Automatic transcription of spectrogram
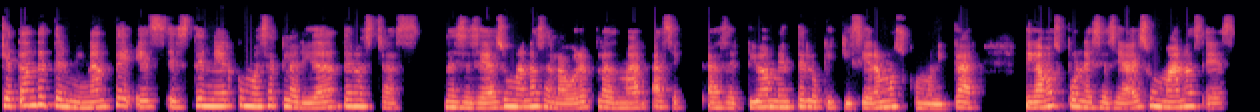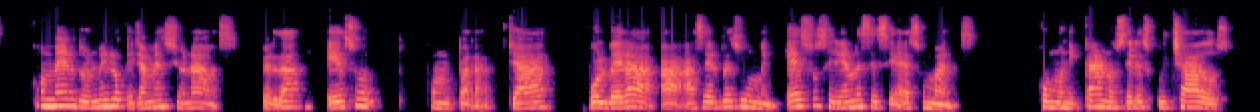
¿qué tan determinante es, es tener como esa claridad de nuestras necesidades humanas a la hora de plasmar asertivamente lo que quisiéramos comunicar. Digamos, por necesidades humanas es comer, dormir, lo que ya mencionabas, ¿verdad? Eso como para ya volver a, hacer resumen, eso serían necesidades humanas. Comunicarnos, ser escuchados,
